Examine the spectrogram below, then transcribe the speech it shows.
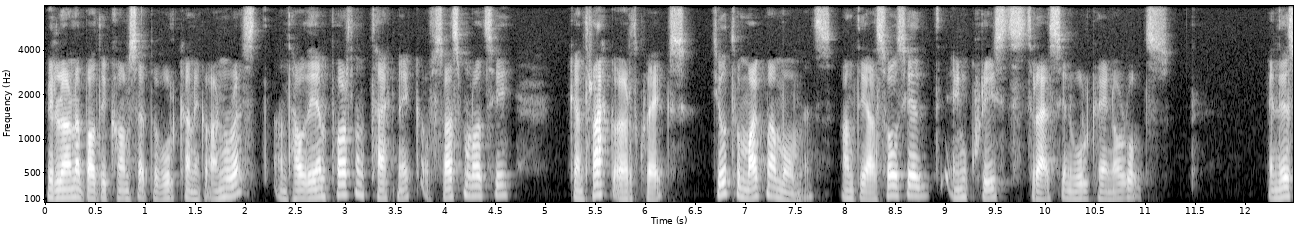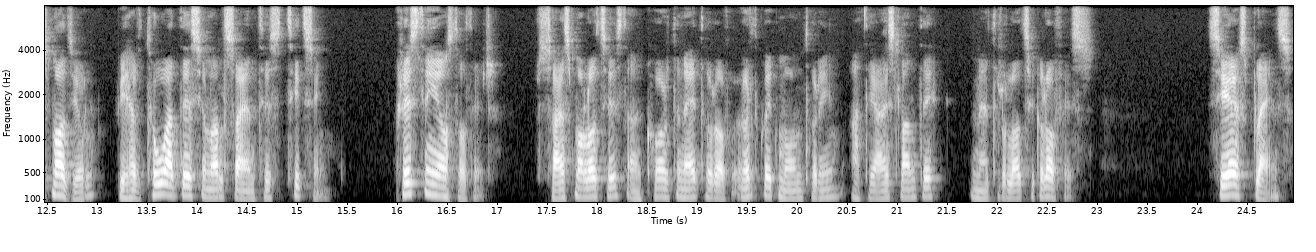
We learn about the concept of volcanic unrest and how the important technique of seismology can track earthquakes due to magma movements and the associated increased stress in volcano roots. In this module, we have two additional scientists teaching. Kristín Jónsdóttir, seismologist and coordinator of earthquake monitoring at the Icelandic Meteorological Office. She explains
